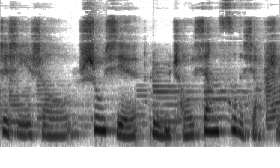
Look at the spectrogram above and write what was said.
这是一首书写旅愁相思的小诗，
